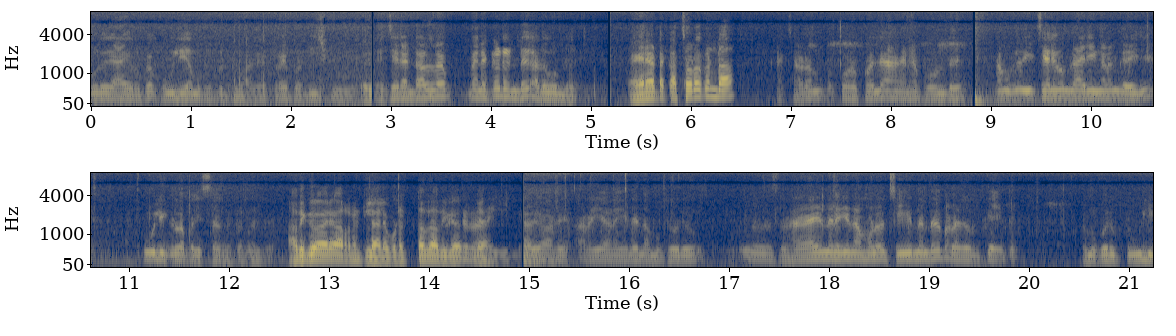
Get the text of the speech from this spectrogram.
കൂടി ഒരു ആയിരം റുപ്യ കൂലി നമുക്ക് കിട്ടും. അത് എത്രയും പ്രതീക്ഷിക്കുള്ളൂ. രണ്ടാളുടെ മെനക്കെടുണ്ട് അതുകൊണ്ട്. എങ്ങനെയാട്ടെ? കച്ചവടമൊക്കെ ഉണ്ടാ? കച്ചവടം കുഴപ്പമില്ല. അങ്ങനെ പോകുന്നുണ്ട് നമുക്ക് ഈ ചെലവും കാര്യങ്ങളും കഴിഞ്ഞ് കൂലിക്കുള്ള പൈസ കിട്ടുന്നുണ്ട്. അധികം ആരും അറിഞ്ഞിട്ടില്ല അല്ലെ? ഇവിടെ ഇട്ടത് അധികം അറിയുകയാണെങ്കിൽ നമുക്കൊരു സഹായം നൽകി നമ്മൾ ചെയ്യുന്നുണ്ട്. വളരെ വൃത്തിയായിട്ട് നമുക്കൊരു കൂലി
